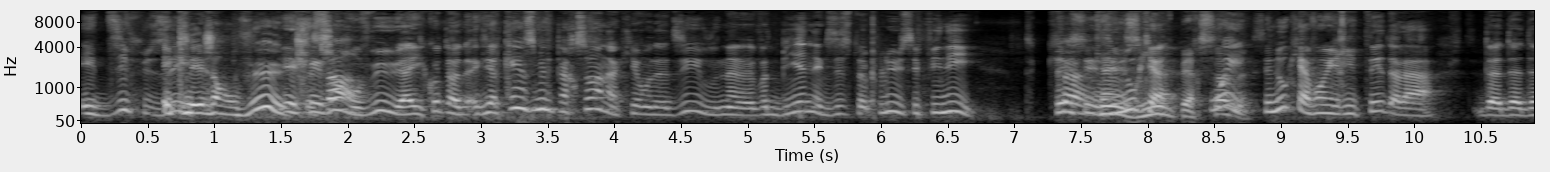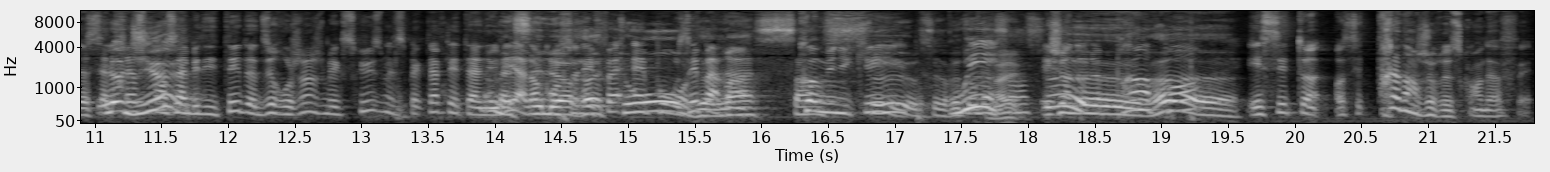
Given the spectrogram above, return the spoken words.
et diffusé. Et que les gens ont vu. Et que c'est les ça. gens ont vu. Hey, écoute, il y a 15 000 personnes à qui on a dit vous votre billet n'existe plus, c'est fini. C'est c'est 15 nous qui a- 000 personnes. Oui, c'est nous qui avons hérité de la de, de, de cette responsabilité de dire aux gens je m'excuse, mais le spectacle est annulé mais alors c'est qu'on le se l'est fait retour imposer par un communiqué. Oui, et je ne le prends pas. Et c'est un- oh, c'est très dangereux ce qu'on a fait.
